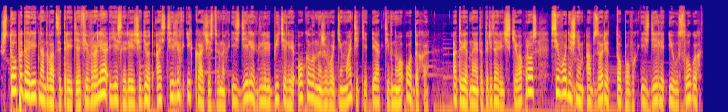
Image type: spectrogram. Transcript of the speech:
Что подарить на 23 февраля, если речь идет о стильных и качественных изделиях для любителей около ножевой тематики и активного отдыха? Ответ на этот риторический вопрос в сегодняшнем обзоре топовых изделий и услугах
